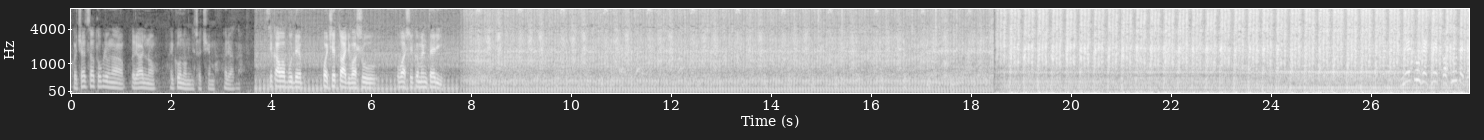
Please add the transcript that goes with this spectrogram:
Хоча ця топлівна реально економніша, ніж рядна. Цікаво буде почитати вашу, ваші коментарі. Дуже швидко крутиться.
